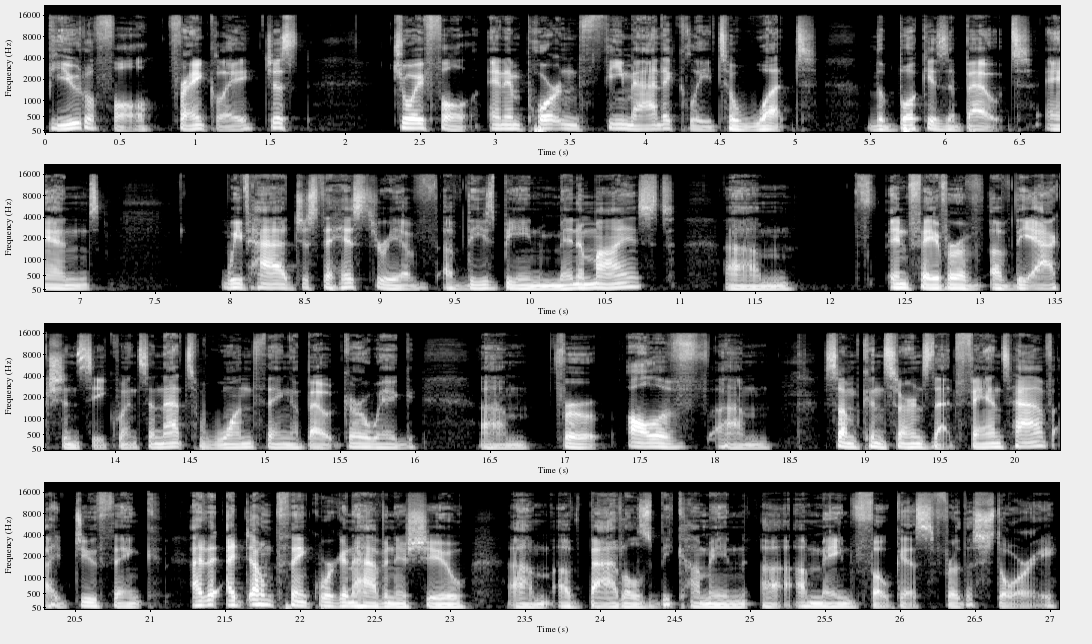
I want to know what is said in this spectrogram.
beautiful, frankly. Just joyful and important thematically to what the book is about. And we've had just a history of, of these being minimized um, in favor of, of the action sequence. And that's one thing about Gerwig. Um, for all of um, some concerns that fans have, I do think I, I don't think we're going to have an issue um, of battles becoming a, a, main focus for the story.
